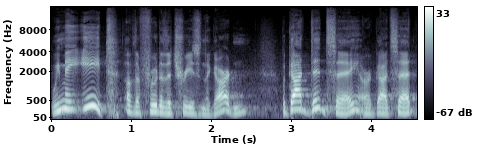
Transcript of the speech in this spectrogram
We may eat of the fruit of the trees in the garden. But God did say, or God said,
